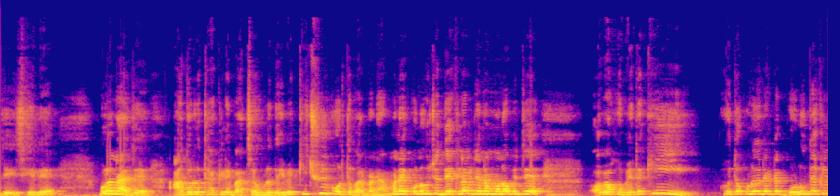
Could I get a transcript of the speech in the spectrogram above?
যেই ছেলে বলে না যে আদরে থাকলে বাচ্চাগুলো দেখবে কিছুই করতে পারবে না। মানে কোনো কিছু দেখলেও যেন মনে হবে যে অবাক হবে। এটা কি? হয়তো কোনো দিন একটা গরু দেখল,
